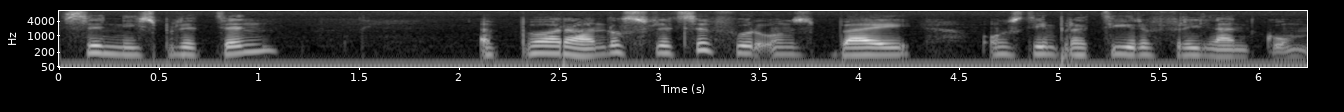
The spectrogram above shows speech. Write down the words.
sy Niesbulletin. Een paar handelsflitse voor ons by ons temperatuur vir die land kom.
